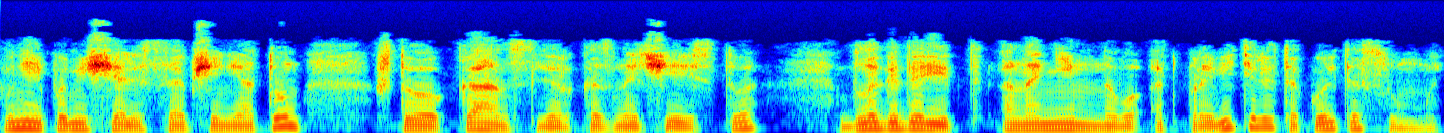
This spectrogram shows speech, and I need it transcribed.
В ней помещались сообщения о том, что канцлер казначейства благодарит анонимного отправителя такой-то суммы.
